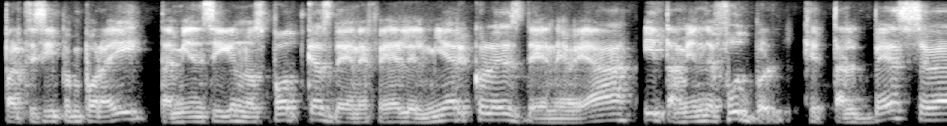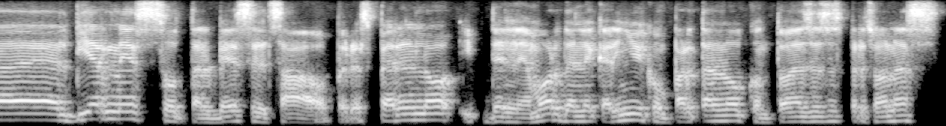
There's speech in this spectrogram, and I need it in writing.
participen por ahí. También siguen los podcasts de NFL el miércoles, de NBA y también de fútbol, que tal vez se vea el viernes o tal vez el sábado, pero espérenlo y denle amor, denle cariño y compártanlo con todas esas personas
